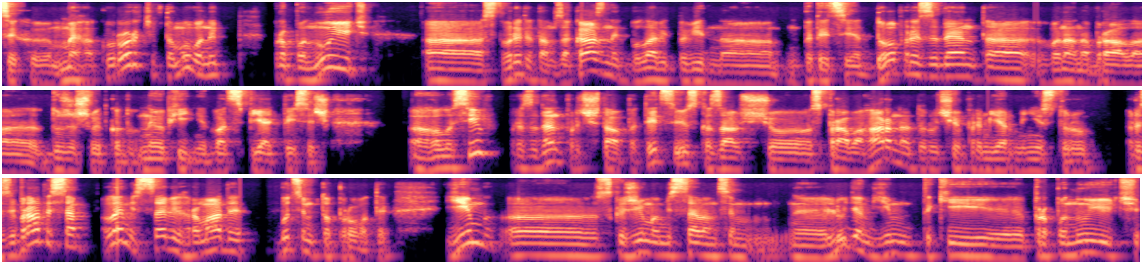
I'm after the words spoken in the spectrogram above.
цих мегакурортів. Тому вони пропонують створити там заказник. Була відповідна петиція до президента. Вона набрала дуже швидко необхідні 25 тисяч. е, Голосів президент прочитав петицію, сказав, що справа гарна, доручив прем'єр-міністру розібратися, але місцеві громади буцімто проти. Їм, е, скажімо, місцевим цим е, людям їм такі пропонують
